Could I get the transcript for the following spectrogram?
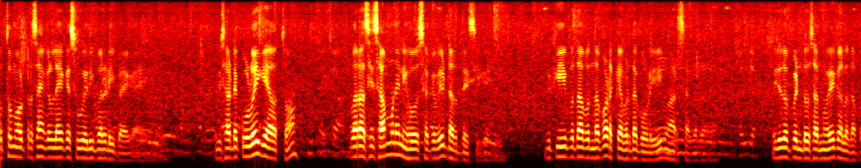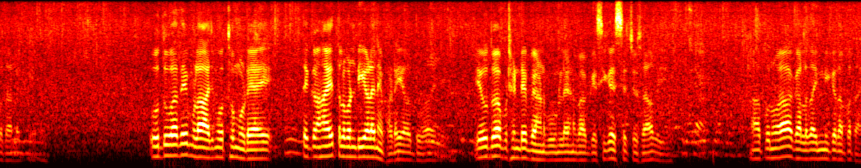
ਉੱਥੋਂ ਮੋਟਰਸਾਈਕਲ ਲੈ ਕੇ ਸੂਏ ਦੀ ਪਰੜੀ ਪੈ ਗਿਆ ਇਹ। ਵੀ ਸਾਡੇ ਕੋਲੋਂ ਹੀ ਗਿਆ ਉੱਥੋਂ। ਪਰ ਅਸੀਂ ਸਾਹਮਣੇ ਨਹੀਂ ਹੋ ਸਕੇ ਵੀ ਡਰਦੇ ਸੀਗੇ ਜੀ। ਵੀ ਕੀ ਪਤਾ ਬੰਦਾ ਭੜਕਿਆ ਫਿਰਦਾ, ਗੋਲੀ ਵੀ ਮਾਰ ਸਕਦਾ ਹੈ। ਵੀ ਜਦੋਂ ਪਿੰਡੋਂ ਸਾਨੂੰ ਇਹ ਗੱਲ ਦਾ ਪਤਾ ਲੱਗਿਆ। ਉਦੋਂ ਬਾਅਦ ਇਹ ਮੁਲਾਜ਼ਮ ਉੱਥੋਂ ਮੁੜਿਆ ਏ ਤੇ ਗਾਹਾਂ ਇਹ ਤਲਵੰਡੀ ਵਾਲੇ ਨੇ ਫੜਿਆ ਉਦੋਂ ਬਾਅਦ ਜੀ। ਇਹ ਉਦੋਂ ਬਾਅਦ ਬਠਿੰਡੇ ਬਿਆਨ ਬੂਨ ਲੈਣ ਵਾਗੇ ਸੀਗੇ ਐਸਐਚਓ ਸਾਹਿਬ ਜੀ। ਆਪਾਂ ਨੂੰ ਆਹ ਗੱਲ ਦਾ ਇੰਨੀ ਕਦਾ ਪਤਾ ਹੈ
